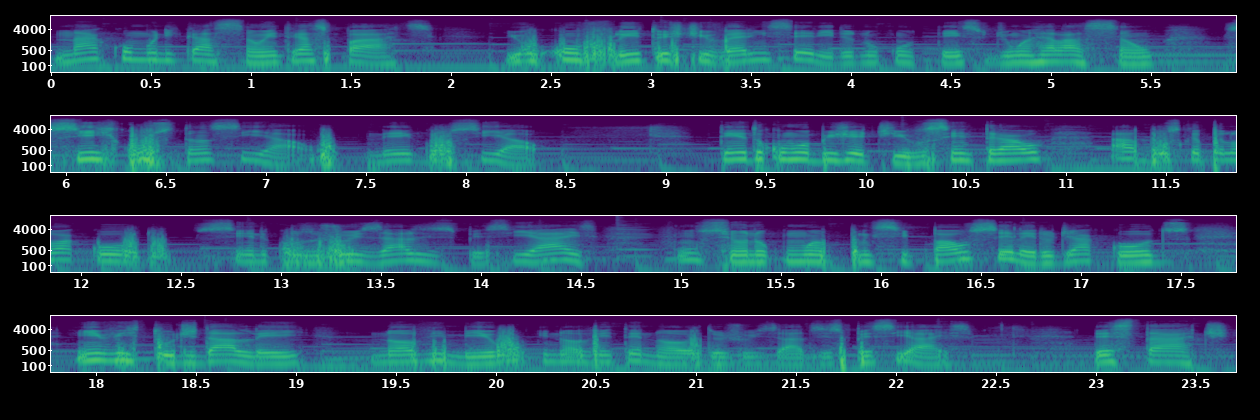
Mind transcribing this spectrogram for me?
na comunicação entre as partes, e o conflito estiver inserido no contexto de uma relação circunstancial, negocial, tendo como objetivo central a busca pelo acordo, sendo que os juizados especiais funcionam como uma principal celeiro de acordos em virtude da Lei 9099 dos Juizados Especiais. Destarte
